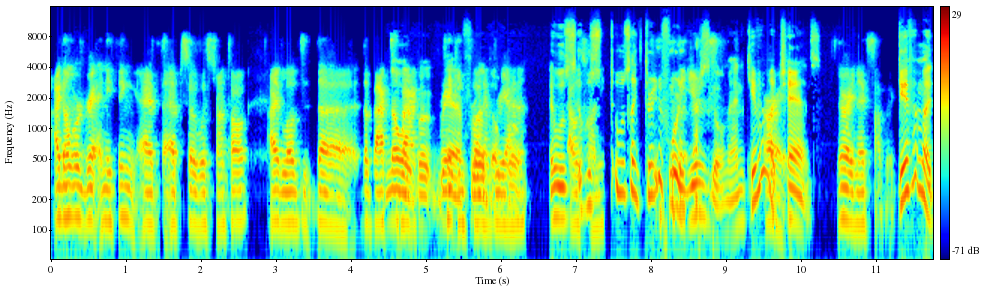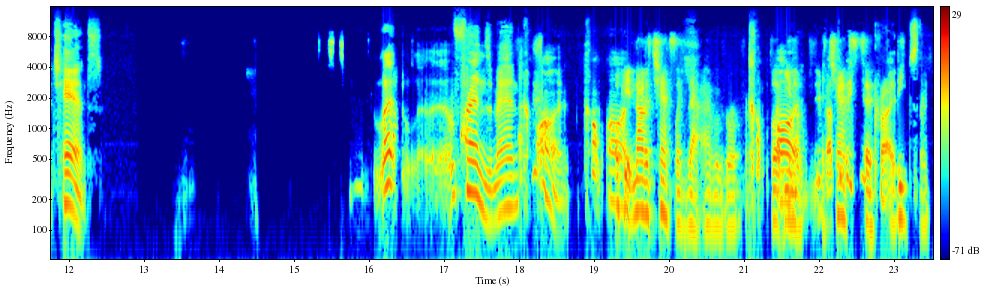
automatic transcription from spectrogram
I don't regret anything at the episode with Chantal. I loved the the back to back but taking Brianna, fun of though, bro. It was, That it was was funny. it was like three to four years ago, man. Give him a Alright. chance. All right, next topic. Give him a chance. Let uh, friends, man. Come on, come on. Okay, not a chance like that. I have a girlfriend, Come but on. you know, You're a about to chance make me to cry. be friends.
